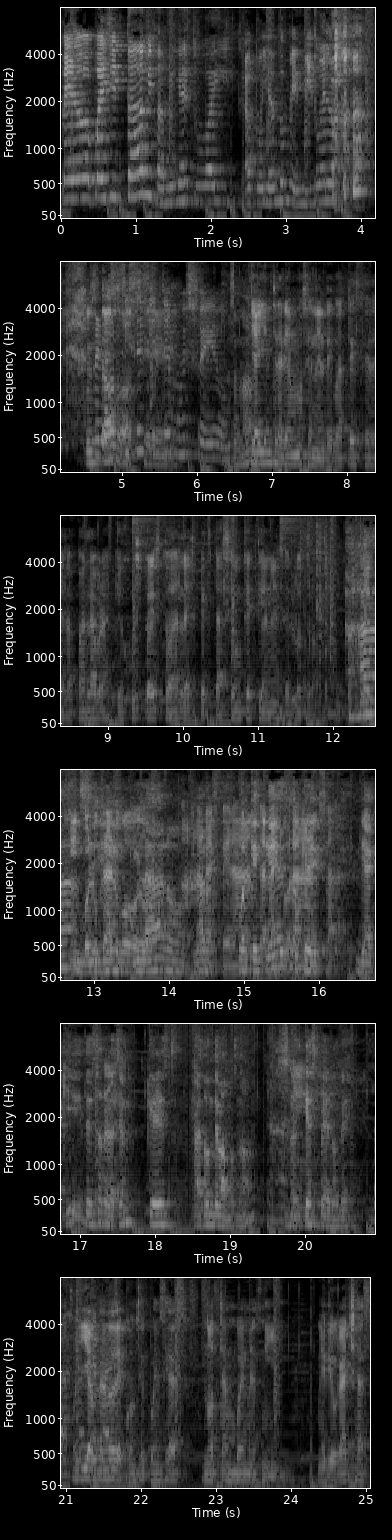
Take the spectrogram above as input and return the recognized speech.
Pero pues sí, toda mi familia estuvo ahí apoyándome en mi duelo. Pues Pero todos, sí se sí. siente muy feo. Pues, ¿no? Y ahí entraríamos en el debate este de la palabra, que justo es toda la expectación que tienes del otro. ¿no? Ajá, involucra sí, algo. Claro, ajá, claro. La esperanza, Porque la qué es lo que de aquí, de esta relación, qué es a dónde vamos, ¿no? Sí. ¿Qué espero de? Bastante Oye, hablando mal. de consecuencias no tan buenas ni medio gachas,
